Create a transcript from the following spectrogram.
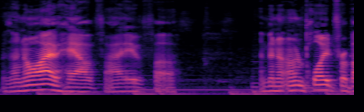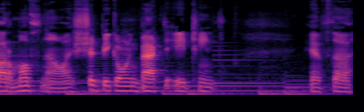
because I know I have. I've uh, I've been unemployed for about a month now. I should be going back to 18th if the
